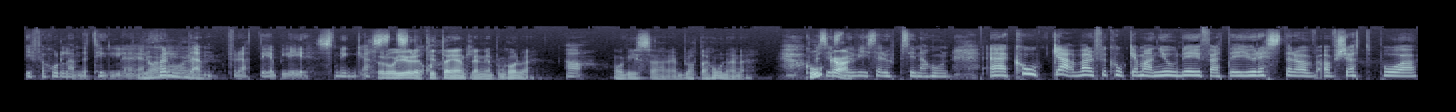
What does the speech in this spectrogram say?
i förhållande till eh, Ja, skölden. För att det blir snyggast. Så rådjuret då. tittar egentligen ner på golvet Ja, och visar blotta hornen där. precis, Koka! den visar upp sina horn. Eh, koka, varför kokar man? Jo, det är ju för att det är ju rester av, av kött på...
